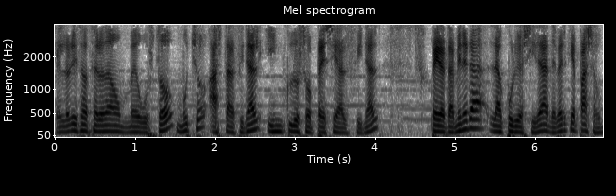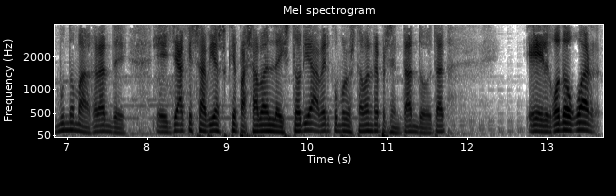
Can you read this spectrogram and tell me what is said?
el Horizon Zero Dawn me gustó mucho hasta el final, incluso pese al final. Pero también era la curiosidad de ver qué pasa, un mundo más grande, eh, ya que sabías qué pasaba en la historia, a ver cómo lo estaban representando tal. El God of War,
